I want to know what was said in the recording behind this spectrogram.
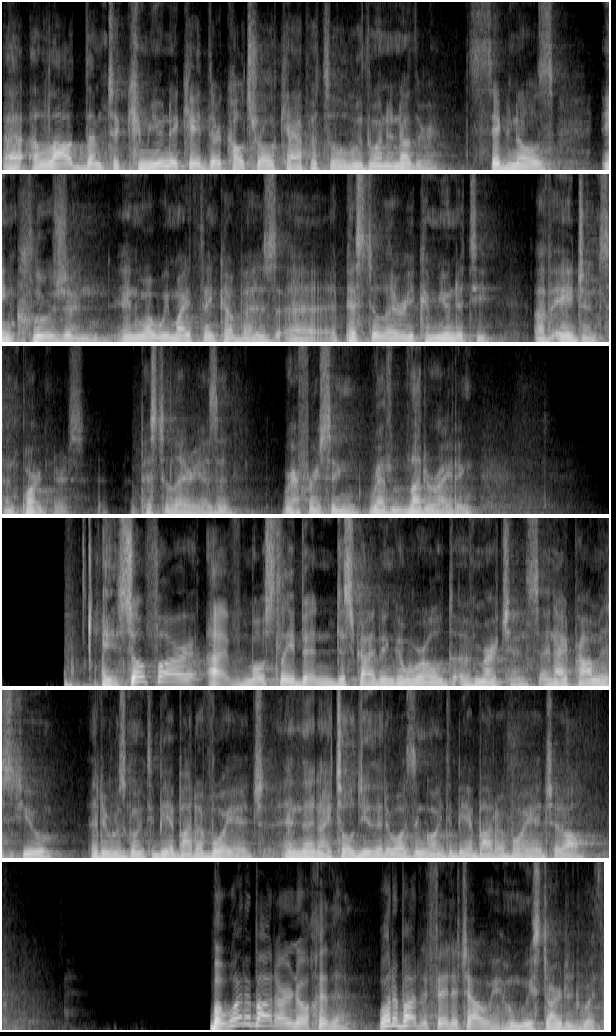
uh, allowed them to communicate their cultural capital with one another, signals inclusion in what we might think of as an epistolary community of agents and partners. Epistolary as a referencing letter writing. Okay, so far, I've mostly been describing a world of merchants, and I promised you that it was going to be about a voyage, and then I told you that it wasn't going to be about a voyage at all. But what about our Nokhida? What about Ifelichawi, whom we started with?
